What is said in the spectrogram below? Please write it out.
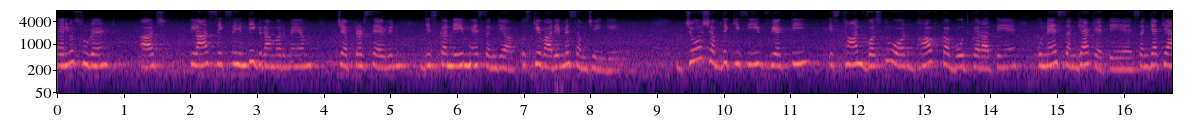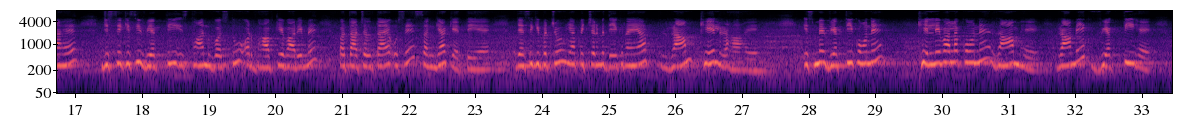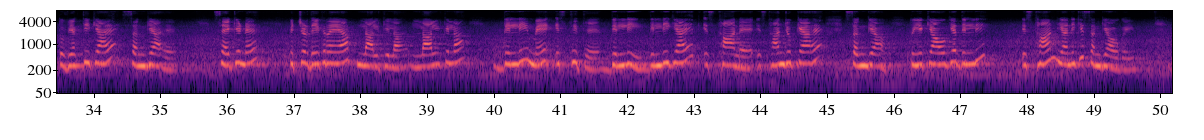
Hello student आज class six Hindi grammar में हम चैप्टर सेवन जिसका नेम है संज्ञा, उसके बारे में समझेंगे। जो शब्द किसी व्यक्ति, स्थान, वस्तु और भाव का बोध कराते हैं, उन्हें संज्ञा कहते हैं। संज्ञा क्या है? जिससे किसी व्यक्ति, स्थान, वस्तु और भाव के बारे में पता चलता है, उसे संज्ञा कहते हैं। जैसे कि बच्चों, यहाँ पिक्चर में देख रहे हैं आप, राम खेल रहा है। इसमें व्यक्ति कौन है? खेलने वाला कौन है? राम है। राम एक व्यक्ति है। तो व्यक्ति क्या है? संज्ञा है। सेकंड है पिक्चर देख रहे हैं आप, लाल किला। लाल किला दिल्ली में स्थित है। दिल्ली। दिल्ली क्या है? एक स्थान है। स्थान जो क्या है? संज्ञा। तो ये क्या हो गया दिल्ली? स्थान यानी कि संज्ञा हो गई।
